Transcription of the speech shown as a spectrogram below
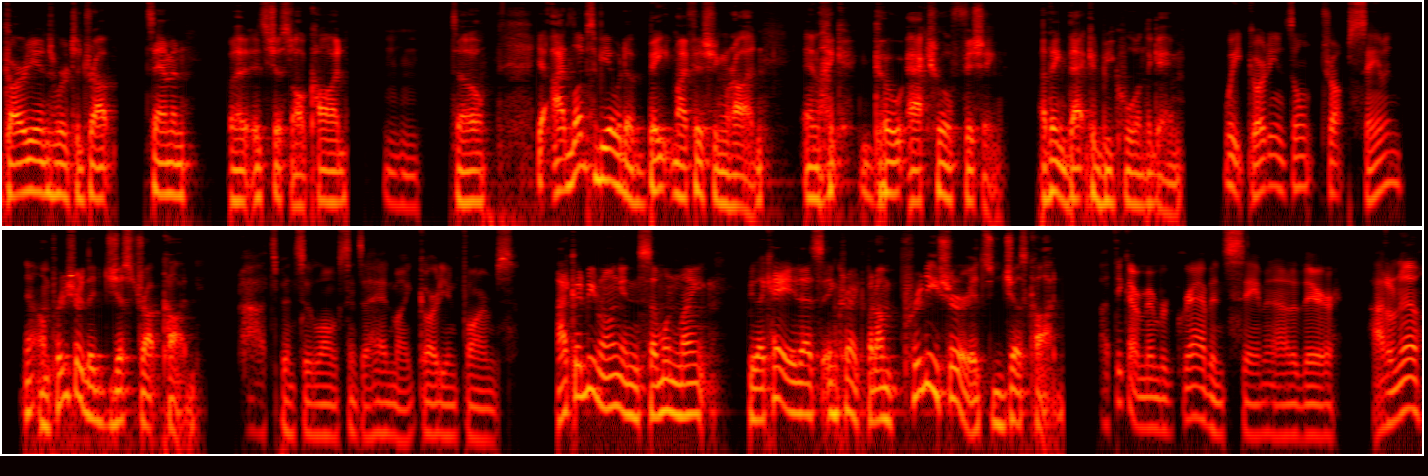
Guardians were to drop salmon, but it's just all cod. Mm-hmm. So, yeah, I'd love to be able to bait my fishing rod and like go actual fishing. I think that could be cool in the game. Wait, Guardians don't drop salmon? No, I'm pretty sure they just drop cod. Ah, it's been so long since I had my Guardian farms. I could be wrong, and someone might be like, "Hey, that's incorrect," but I'm pretty sure it's just cod. I think I remember grabbing salmon out of there. I don't know.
